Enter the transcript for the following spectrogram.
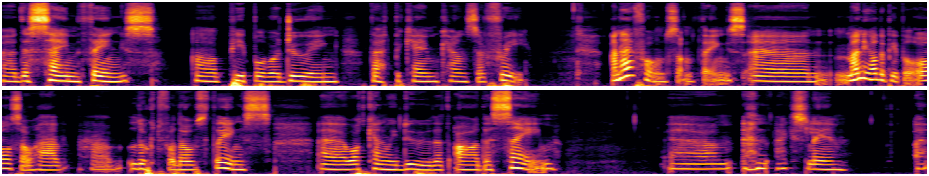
uh, the same things uh, people were doing that became cancer free. And I found some things, and many other people also have have looked for those things uh, what can we do that are the same? Um, and actually, I,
